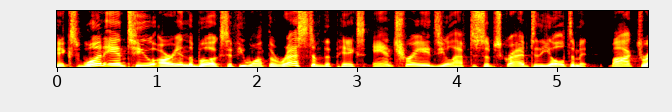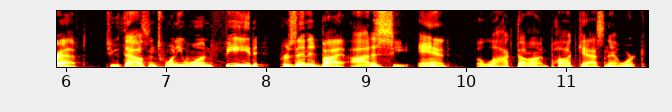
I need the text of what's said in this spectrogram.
Picks one and two are in the books. If you want the rest of the picks and trades, you'll have to subscribe to the Ultimate Mock Draft 2021 feed presented by Audacy and the Locked On Podcast Network.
